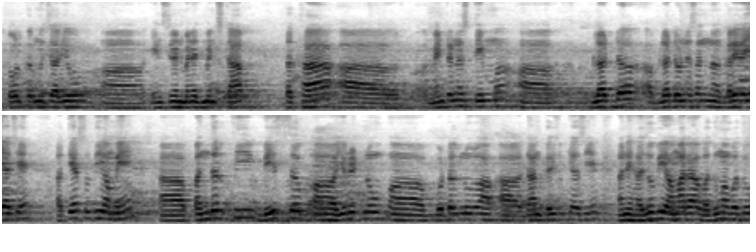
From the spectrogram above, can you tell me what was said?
ટોલ કર્મચારીઓ ઇન્સિડન્ટ મેનેજમેન્ટ સ્ટાફ તથા maintenance team blood blood donation કરી રહ્યા છે. અત્યાર સુધી અમે પંદરથી વીસ યુનિટનું બોટલનું દાન કરી ચૂક્યા છીએ. અને હજુ બી અમારા વધુમાં વધુ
